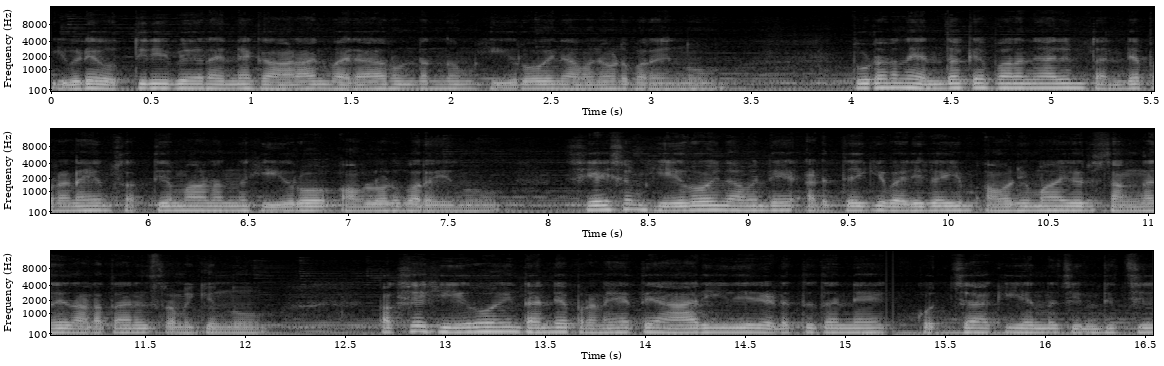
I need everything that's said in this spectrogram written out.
ഇവിടെ ഒത്തിരി പേർ എന്നെ കാണാൻ വരാറുണ്ടെന്നും ഹീറോയിൻ അവനോട് പറയുന്നു. തുടർന്ന് എന്തൊക്കെ പറഞ്ഞാലും തന്റെ പ്രണയം സത്യമാണെന്ന് ഹീറോ അവളോട് പറയുന്നു. ശേഷം ഹീറോയിൻ അവന്റെ അടുത്തേക്ക് വരികയും അവനുമായി ഒരു സംഗതി നടത്താനും ശ്രമിക്കുന്നു. പക്ഷേ ഹീറോയിൻ തന്റെ പ്രണയത്തെ ആ രീതിയിൽ എടുത്ത് തന്നെ കൊച്ചാക്കി എന്ന് ചിന്തിച്ച്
